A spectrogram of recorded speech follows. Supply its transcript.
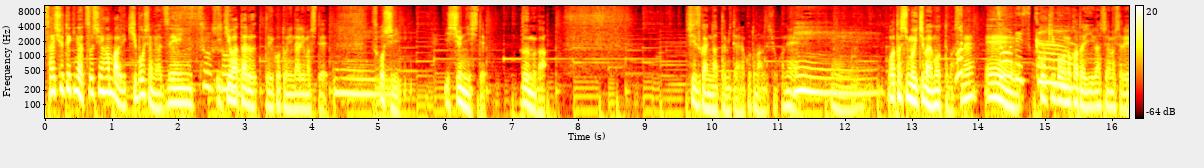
最終的には通信販売で希望者には全員行き渡るということになりましてうん。少し一瞬にしてブームが静かになったみたいなことなんでしょうかえね、え私も1枚持ってますね、ええ。そうですか。ご希望の方いらっしゃいましたら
